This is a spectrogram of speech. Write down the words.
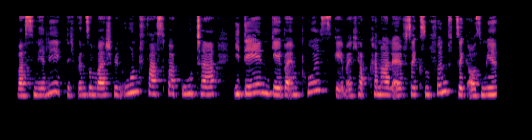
was mir liegt. Ich bin zum Beispiel ein unfassbar guter Ideengeber, Impulsgeber. Ich habe Kanal 1156 aus mir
